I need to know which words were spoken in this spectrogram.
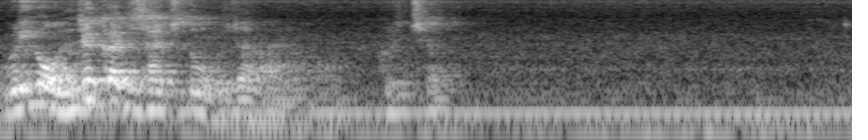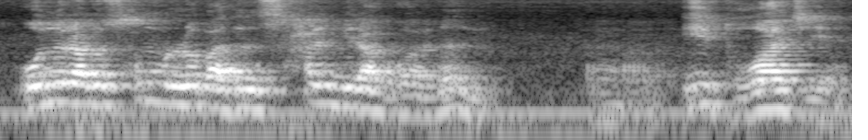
우리가 언제까지 살지도 모르잖아요. 그렇죠? 오늘 하루 선물로 받은 삶이라고 하는 어, 이 도화지에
